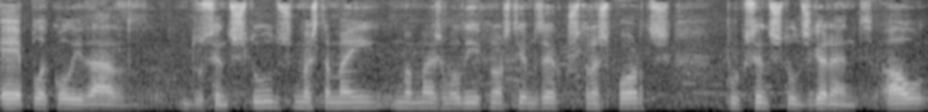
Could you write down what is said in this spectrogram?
é pela qualidade do Centro de Estudos, mas também uma mais-valia que nós temos é com os transportes, porque o Centro de Estudos garante, ao, uh,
